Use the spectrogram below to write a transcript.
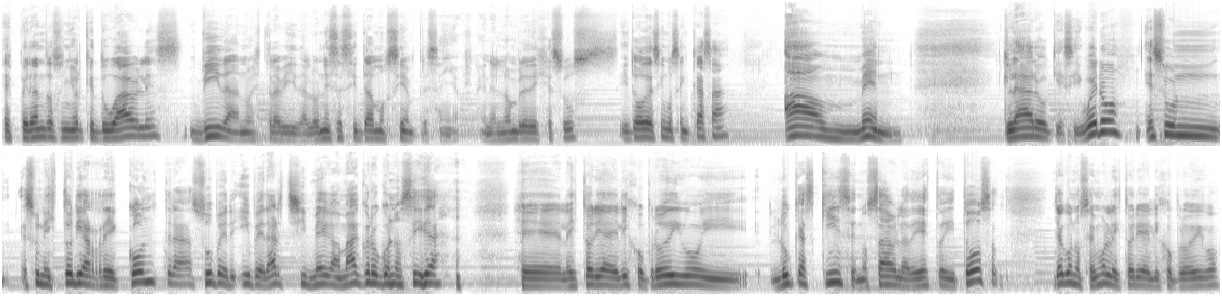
esperando, Señor, que tú hables vida a nuestra vida. Lo necesitamos siempre, Señor. En el nombre de Jesús. Y todos decimos en casa, amén. Claro que sí. Bueno, es, un, es una historia recontra, super, hiper, archi, mega, macro conocida. Eh, la historia del hijo pródigo y Lucas 15 nos habla de esto y todos ya conocemos la historia del hijo pródigo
